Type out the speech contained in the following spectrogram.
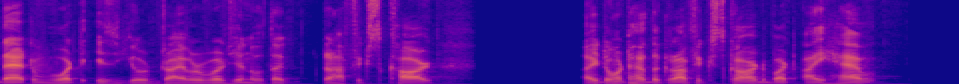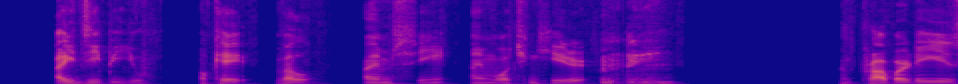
that what is your driver version of the graphics card. I don't have the graphics card but i have igpu okay well i'm seeing i'm watching here. Properties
